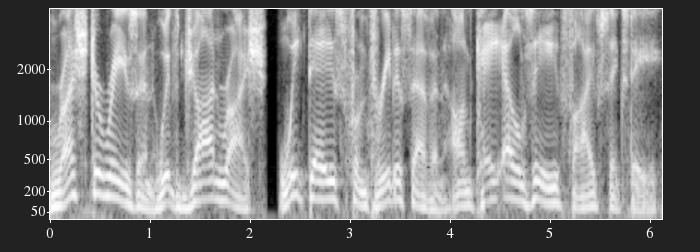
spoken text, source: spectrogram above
Rush to Reason with John Rush. Weekdays from 3 to 7 on KLZ 560.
